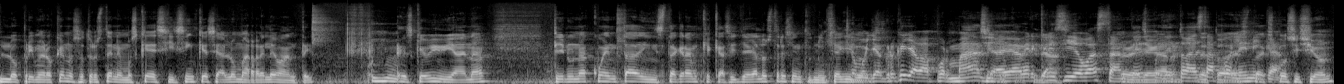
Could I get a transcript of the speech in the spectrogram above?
Lo primero que nosotros tenemos que decir sin que sea lo más relevante es que Viviana tiene una cuenta de Instagram que casi llega a los 300 mil seguidores. Como ya creo que ya va por más, Sí, ya yo debe haber crecido bastante después de toda esta esta polémica. exposición.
